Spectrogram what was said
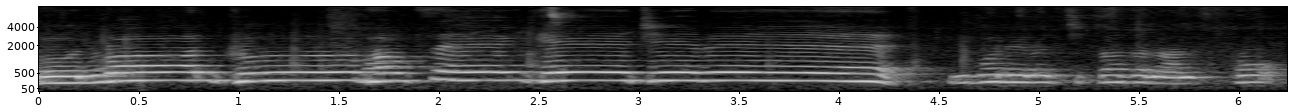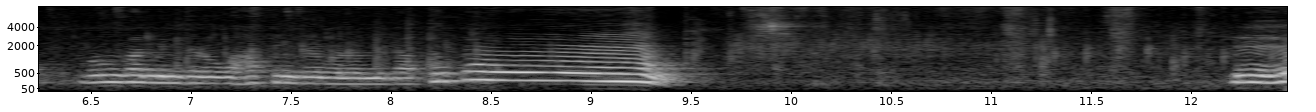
은관 그 학생 개제배. 이번에는 집사들 않고 문관님들하고 학생들만 합니다. 국공 대흥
